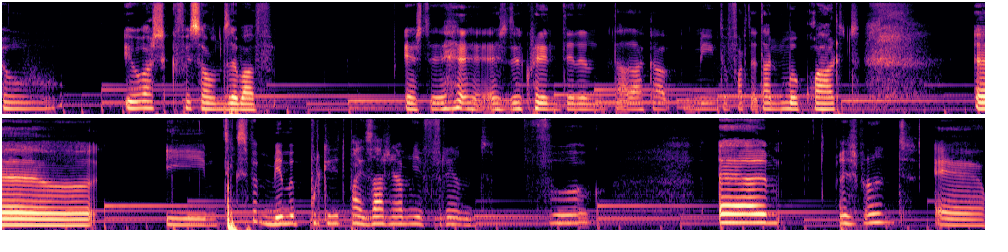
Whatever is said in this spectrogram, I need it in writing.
Eu. Eu acho que foi só um desabafo. Esta, esta quarentena está a dar cabo de mim, estou farta de estar no meu quarto. Uh, e tem que ser a mesma porcaria de paisagem à minha frente. Fogo. Uh, mas pronto, é,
